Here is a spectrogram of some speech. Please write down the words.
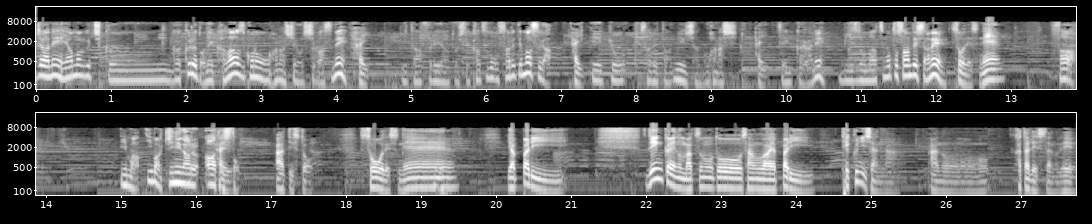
じゃあね、山口くんが来るとね、必ずこのお話をしますね。はい。ギタープレイヤーとして活動されてますが、はい。影響されたミュージシャンのお話。はい。前回はね、ビーズの松本さんでしたね。そうですね。さあ、今、今気になるアーティスト。アーティスト。そうですね。やっぱり、前回の松本さんはやっぱりテクニシャンな、あのー方でしたので、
